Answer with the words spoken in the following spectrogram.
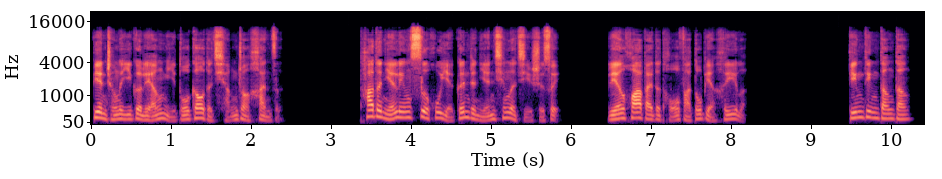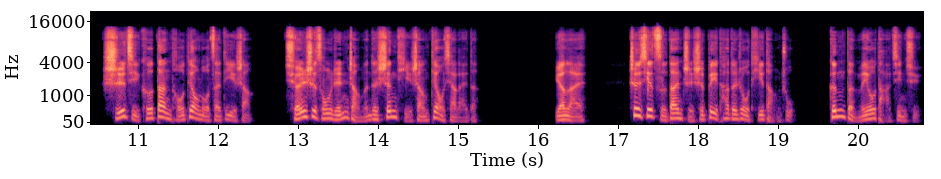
变成了一个两米多高的强壮汉子。他的年龄似乎也跟着年轻了几十岁，连花白的头发都变黑了。叮叮当当，十几颗弹头掉落在地上，全是从人掌门的身体上掉下来的。原来这些子弹只是被他的肉体挡住，根本没有打进去。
